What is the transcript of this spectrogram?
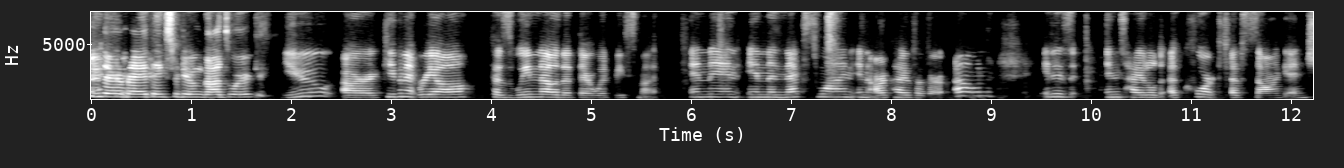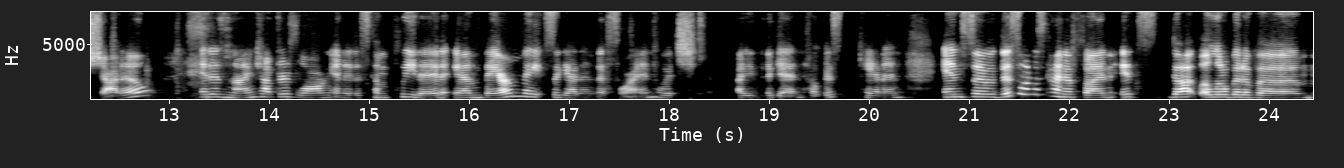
Sarah Bay, thanks for doing God's work. You are keeping it real because we know that there would be smut. And then in the next one, in Archive of Our Own, it is entitled A Court of Song and Shadow. It is nine chapters long and it is completed, and they are mates again in this one, which I again hope is canon. And so this one is kind of fun. It's got a little bit of a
